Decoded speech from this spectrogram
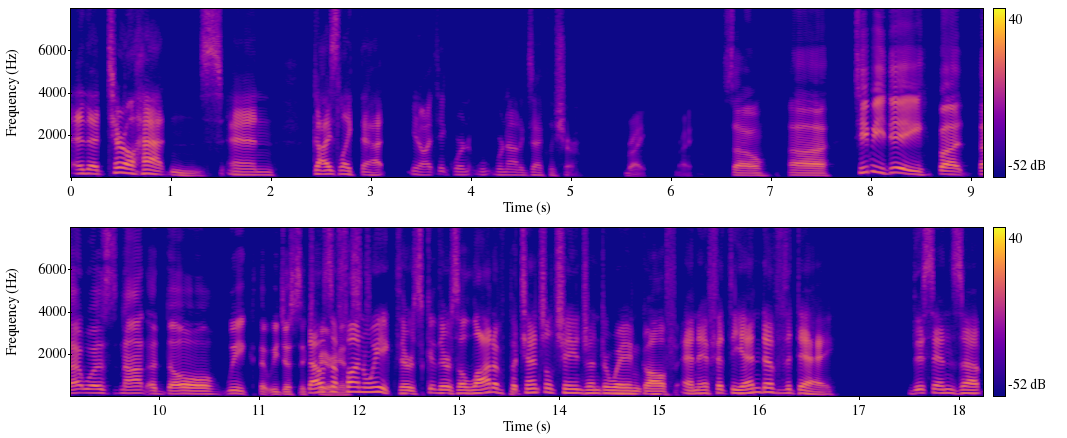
and the Tyrrell Hattons and guys like that. You know, I think we're we're not exactly sure. Right, right. So, uh, TBD, but that was not a dull week that we just experienced. That was a fun week. There's there's a lot of potential change underway in golf, and if at the end of the day, this ends up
